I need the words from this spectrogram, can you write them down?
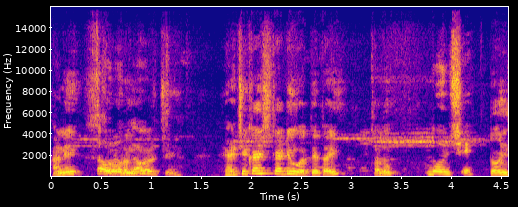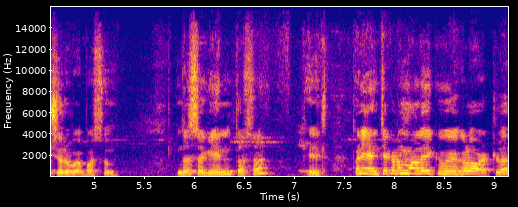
आणि चौरंगावर. चौरंगावरचे. ह्याची काय स्टार्टिंग होते ताई? चालू. दोनशे. दोनशे रुपयापासून. जसं घेईन तसं हेच पण यांच्याकडे मला एक वेगळं वाटलं.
